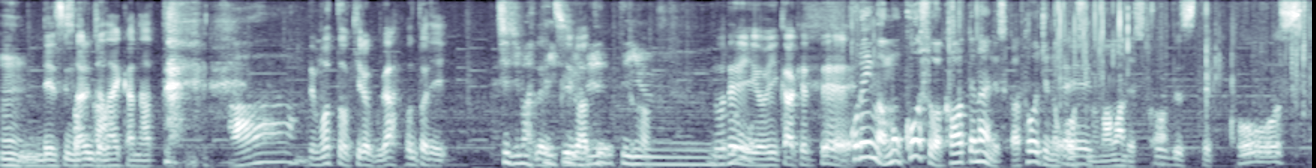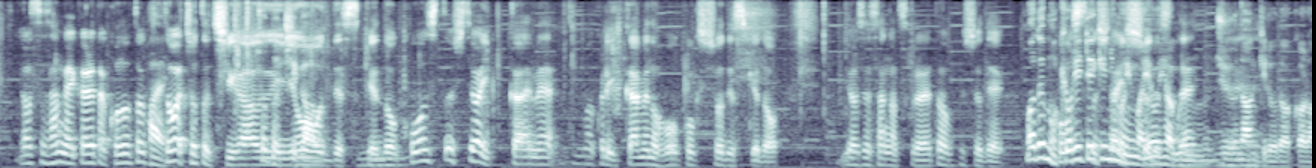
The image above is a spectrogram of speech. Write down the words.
うん。レースになるんじゃないいかなって、あでもっと記録が本当に縮まっていくよねっていうので呼びかけて。あこれ今もうコースは変わってないんですか？当時のコースのままですか、そうですねコース岩瀬さんが行かれたこの時とはちょっと違ううようですけど、コースとしては1回目、まあ、これ1回目の報告書ですけど岩瀬さんが作られた報告書でまあでも距離的にも今コースとしては一緒ですね。410何キロだから、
